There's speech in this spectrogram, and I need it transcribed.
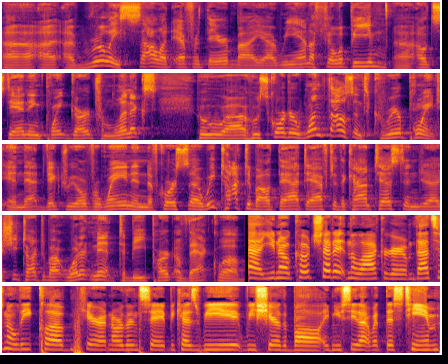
uh, a, a really solid effort there by Rianna Fillipi, outstanding point guard from Lennox, who who scored her 1,000th career point in that victory over Wayne. And of course, we talked about that after the contest, and she talked about what it meant to be part of that club. Yeah, you know, coach said it in the locker room. That's an elite club here at Northern State because we we share the ball, and you see that with this team.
